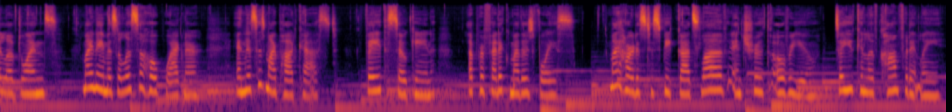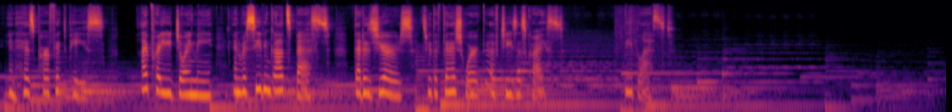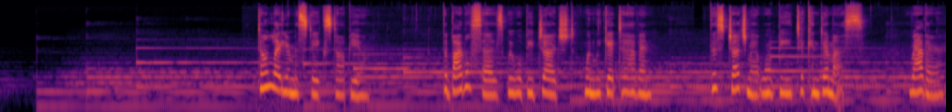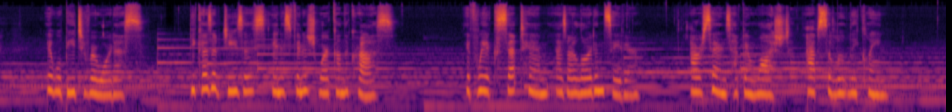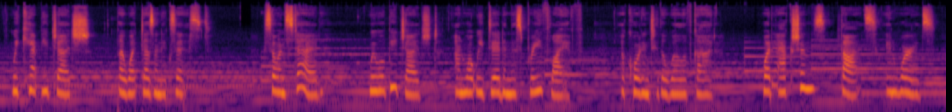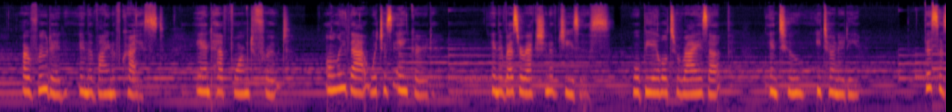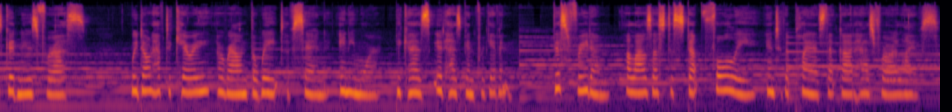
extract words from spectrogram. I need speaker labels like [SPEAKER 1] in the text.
[SPEAKER 1] Hi, loved ones. My name is Alyssa Hope Wagner, and this is my podcast, Faith Soaking, a prophetic mother's voice. My heart is to speak God's love and truth over you so you can live confidently in His perfect peace. I pray you join me in receiving God's best that is yours through the finished work of Jesus Christ. Be blessed. Don't let your mistakes stop you. The Bible says we will be judged when we get to heaven. This judgment won't be to condemn us, rather, it will be to reward us. Because of Jesus and his finished work on the cross, if we accept him as our Lord and Savior, our sins have been washed absolutely clean. We can't be judged by what doesn't exist. So instead, we will be judged on what we did in this brief life according to the will of God. What actions, thoughts, and words are rooted in the vine of Christ and have formed fruit. Only that which is anchored in the resurrection of Jesus will be able to rise up into eternity. This is good news for us. We don't have to carry around the weight of sin anymore because it has been forgiven. This freedom allows us to step fully into the plans that God has for our lives.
